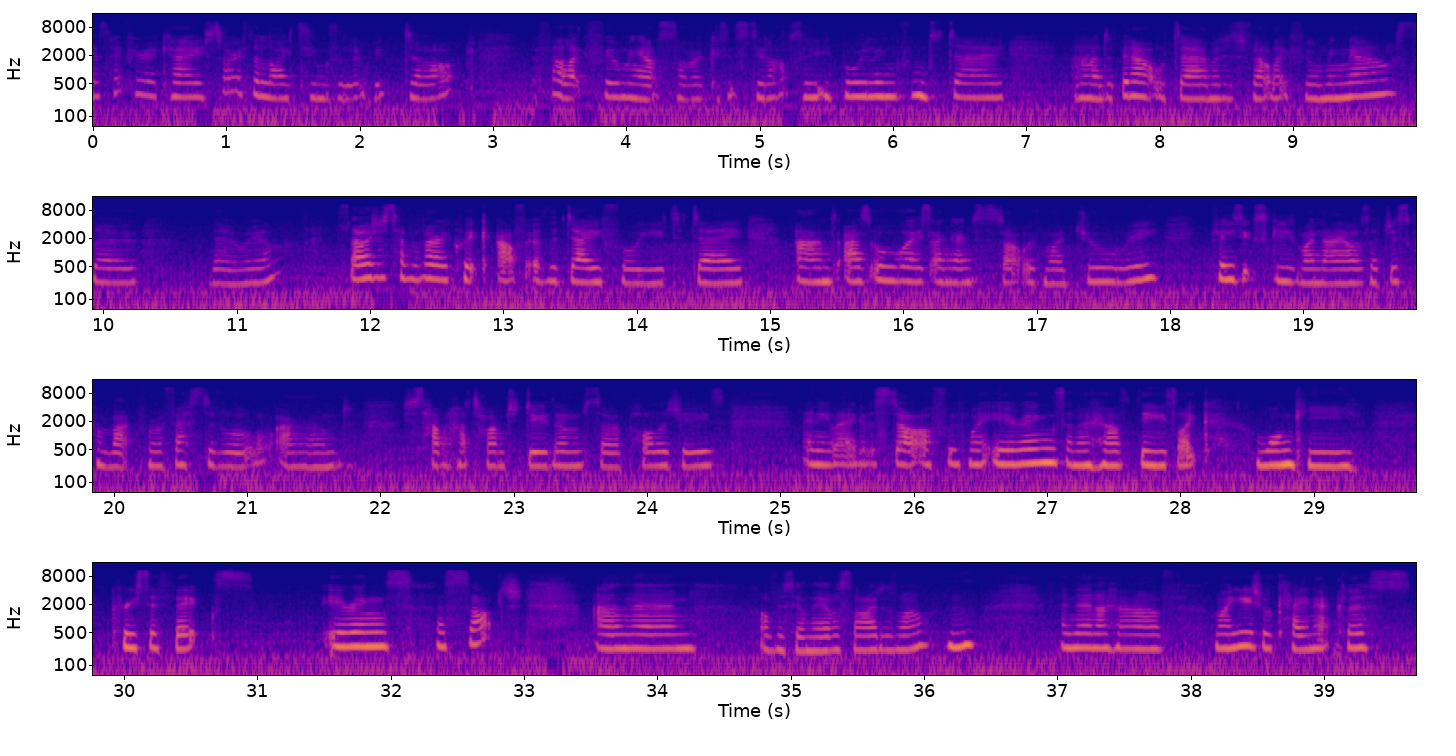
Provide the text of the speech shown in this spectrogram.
guys, hope you're okay. Sorry if the lighting's a little bit dark. I felt like filming outside because it's still absolutely boiling from today and I've been out all day and I just felt like filming now so there we are. So I just have a very quick outfit of the day for you today and as always I'm going to start with my jewellery. Please excuse my nails, I've just come back from a festival and just haven't had time to do them so apologies. Anyway I'm going to start off with my earrings and I have these like wonky crucifix earrings as such and then obviously on the other side as well. Mm. and then I have my usual K necklace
